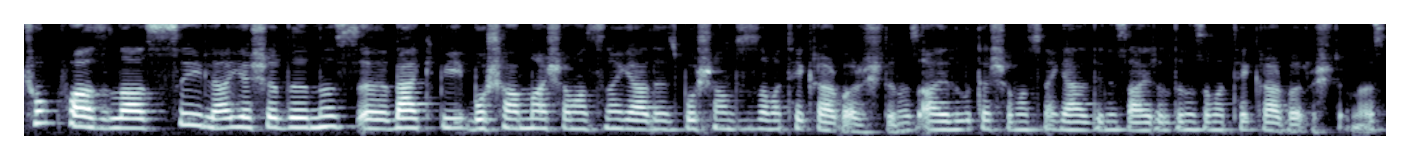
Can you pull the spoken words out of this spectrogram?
çok fazlasıyla yaşadığınız e, belki bir boşanma aşamasına geldiniz, boşandınız ama tekrar barıştınız. Ayrılık aşamasına geldiniz, ayrıldınız ama tekrar barıştınız.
